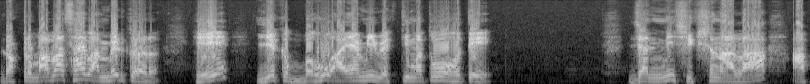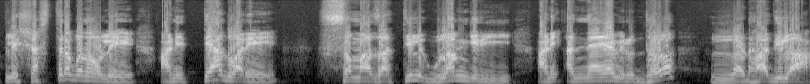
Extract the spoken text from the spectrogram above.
डॉक्टर बाबासाहेब आंबेडकर हे एक बहुआयामी व्यक्तिमत्व होते. ज्यांनी शिक्षणाला आपले शस्त्र बनवले आणि त्याद्वारे समाजातील गुलामगिरी आणि अन्यायाविरुद्ध लढा दिला.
